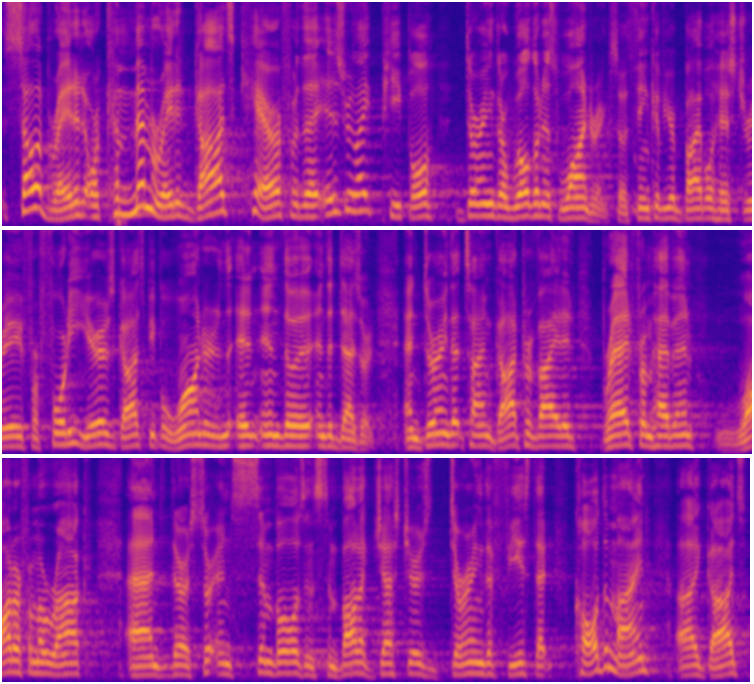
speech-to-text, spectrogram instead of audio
celebrated or commemorated God's care for the Israelite people during their wilderness wandering. So think of your Bible history. For 40 years, God's people wandered in the, in, in, the, in the desert. And during that time, God provided bread from heaven, water from a rock, and there are certain symbols and symbolic gestures during the feast that call to mind uh, God's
